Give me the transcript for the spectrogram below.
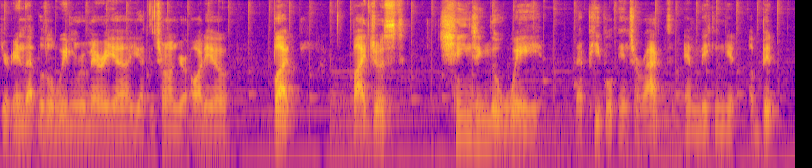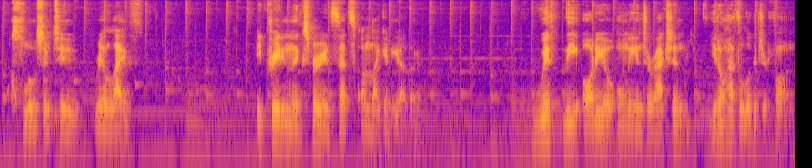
you're in that little waiting room area, you have to turn on your audio. But by just changing the way that people interact and making it a bit closer to real life, it created an experience that's unlike any other. With the audio only interaction, you don't have to look at your phone.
